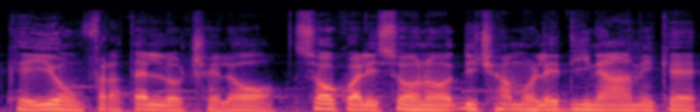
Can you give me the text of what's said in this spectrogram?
che io un fratello ce l'ho, so quali sono, diciamo, le dinamiche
